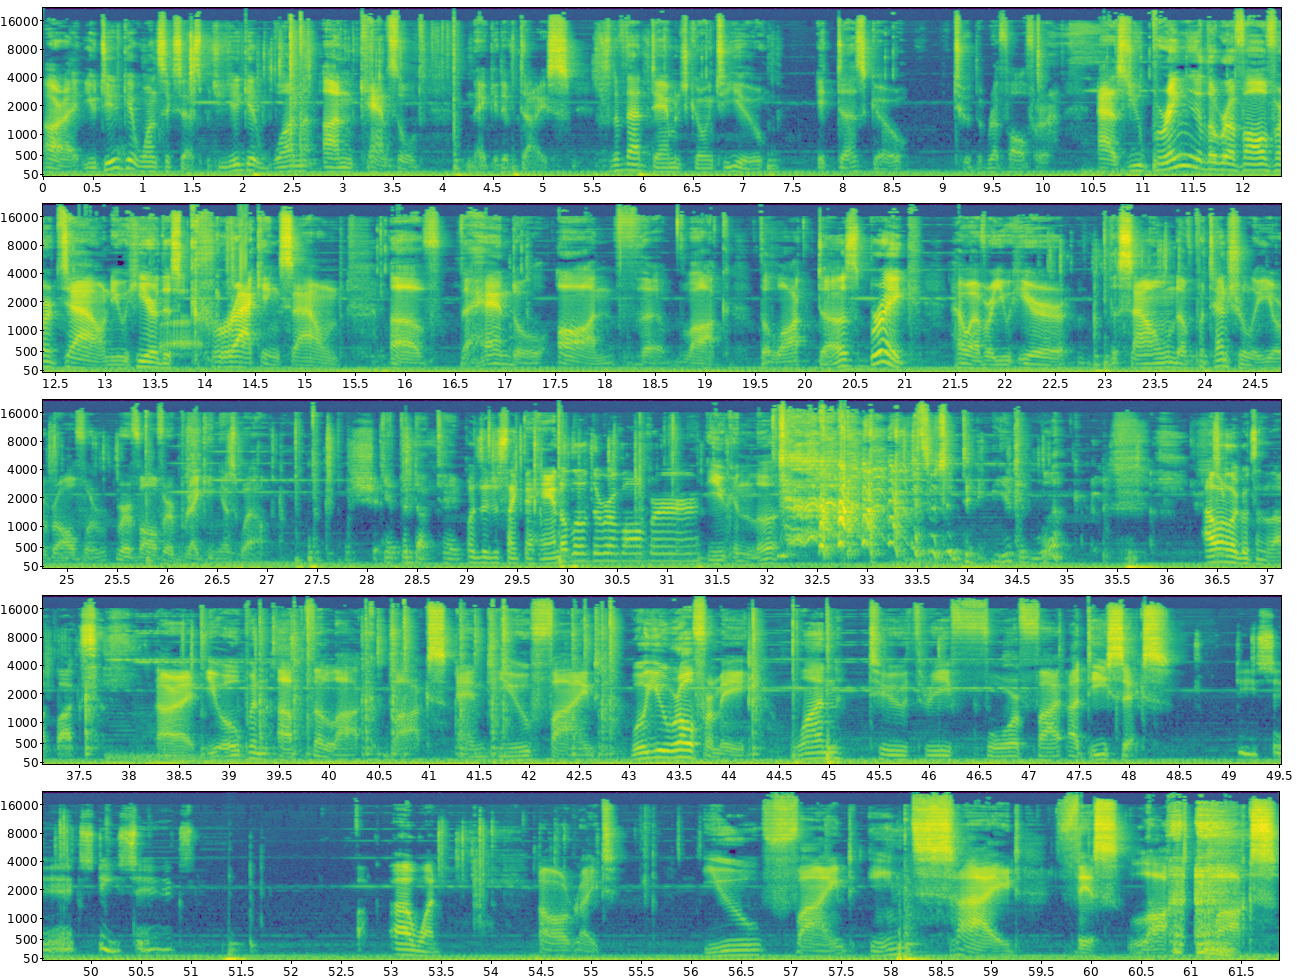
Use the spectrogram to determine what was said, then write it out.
All right, you did get one success, but you did get one uncancelled negative dice. Instead of that damage going to you, it does go to the revolver. As you bring the revolver down, you hear this ah. cracking sound of the handle on the lock. The lock does break. However, you hear the sound of potentially your revolver, revolver breaking as well. Shit. Get the duct tape. Was it just like the handle of the revolver? You can look. That's such a dick. You can look. I want to look what's in the lockbox. All right, you open up the lock box and you find. Will you roll for me? One, two, three, four, five. A d6. D6, D6. Fuck. Uh, one. All right. You find inside this locked box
